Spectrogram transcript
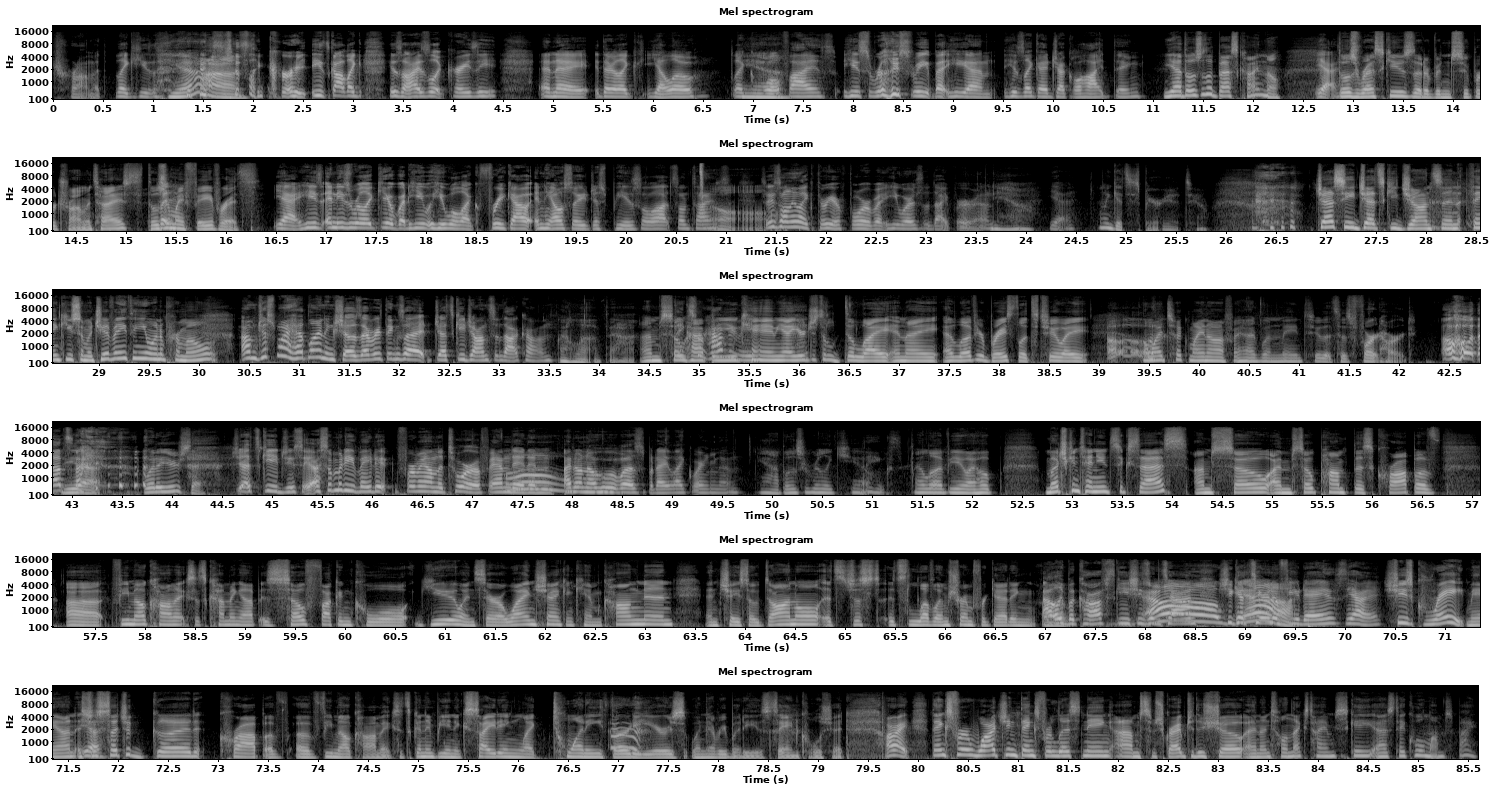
trauma, like he's Yeah. it's just like crazy. He's got like his eyes look crazy, and they they're like yellow. Like Yeah. wolf eyes. He's really sweet, but he um he's like a Jekyll Hyde thing. Yeah, those are the best kind though. Yeah. Those rescues that have been super traumatized, those are my favorites. Yeah, he's and he's really cute, but he he will like freak out, and he also just pees a lot sometimes. Aw. So he's only like three or four, but he wears the diaper around. Yeah. Yeah. He gets his period too. Jessie Jetski Johnson, thank you so much. Do you have anything you want to promote? Um, just my headlining shows. Everything's at jetskijohnson.com. I love that. I'm so Thanks happy you me. came. Yeah, you're just a delight, and I I love your bracelets too. I oh, I took mine off. I had one made too that says "fart hard." Oh, that's Yeah. nice. what do yours say? Jet ski juicy. Uh, Somebody made it for me on the tour. A fan did, and I don't know who it was, but I like wearing them. Yeah, those are really cute. Thanks. I love you. I hope much continued success. I'm so I'm so pumped. This crop of uh, female comics that's coming up is so fucking cool. You and Sarah Weinshenk and Kim Congdon and Chase O'Donnell. It's just it's lovely. I'm sure I'm forgetting. Ali um, Bukowski, she's in Oh, town. She gets here in a few days. Yeah. She's great, man. It's Yeah. just such a good crop of, of female comics. It's going to be an exciting like 20, 30 years when everybody is saying cool shit. All right. Thanks for watching. Thanks for listening. Um, subscribe to the show. And until next time, stay, uh, stay cool, moms. Bye.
